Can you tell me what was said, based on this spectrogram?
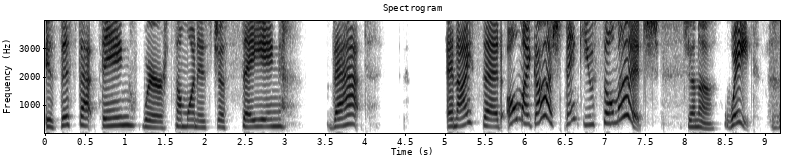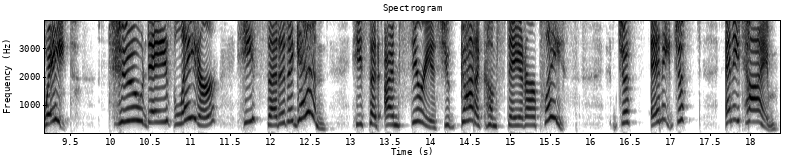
Is this that thing where someone is just saying that? And I said, Oh my gosh, thank you so much. Jenna, Wait, wait. Two days later, he said it again. He said, I'm serious. You gotta come stay at our place. Just any, just anytime.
